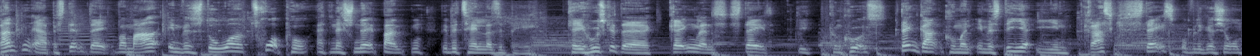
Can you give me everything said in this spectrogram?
Renten er bestemt af, hvor meget investorer tror på, at Nationalbanken vil betale dig tilbage. Kan I huske, da Grækenlands stat gik konkurs? Dengang kunne man investere i en græsk statsobligation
